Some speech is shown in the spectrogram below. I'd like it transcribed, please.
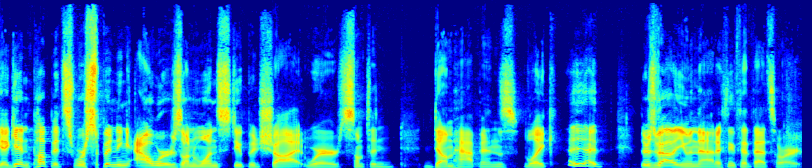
again, puppets. We're spending hours on one stupid shot where something dumb happens. Like I, I, there's value in that. I think that that's art.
